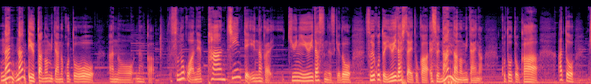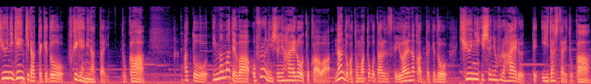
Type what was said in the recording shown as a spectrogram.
ななんて言ったの？みたいなことをあのなんかその子はねパンチンってなんか急に言い出すんですけどそういうことを言い出したりとかえそれ何なの？みたいなこととかあと急に元気だったけど不機嫌になったりとかあと今まではお風呂に一緒に入ろうとかは何度か泊まったことあるんですけど言われなかったけど急に一緒にお風呂入るって言い出したりとか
